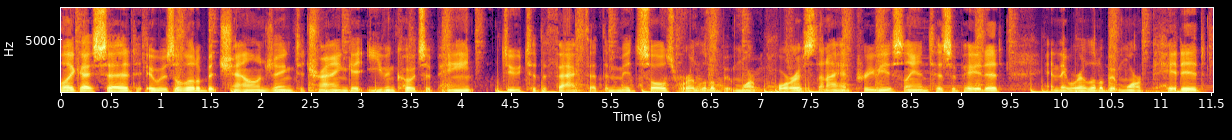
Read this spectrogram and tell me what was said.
Like I said, it was a little bit challenging to try and get even coats of paint due to the fact that the midsoles were a little bit more porous than I had previously anticipated and they were a little bit more pitted.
